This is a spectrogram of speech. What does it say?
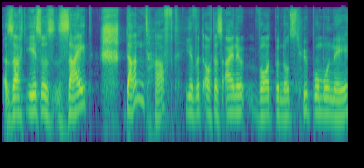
da sagt Jesus, seid standhaft. Hier wird auch das eine Wort benutzt, Hypomone.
